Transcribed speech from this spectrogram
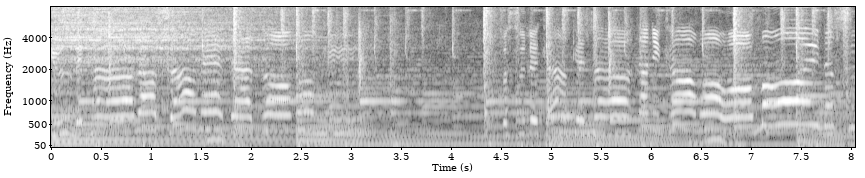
夢から覚めた時忘れかけた何かを思い出すよ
